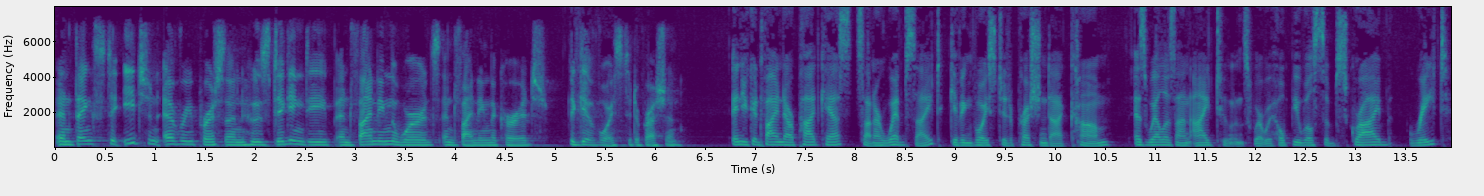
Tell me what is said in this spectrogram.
And thanks to each and every person who's digging deep and finding the words and finding the courage to give voice to depression. And you can find our podcasts on our website, givingvoicetodepression.com, as well as on iTunes, where we hope you will subscribe, rate,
